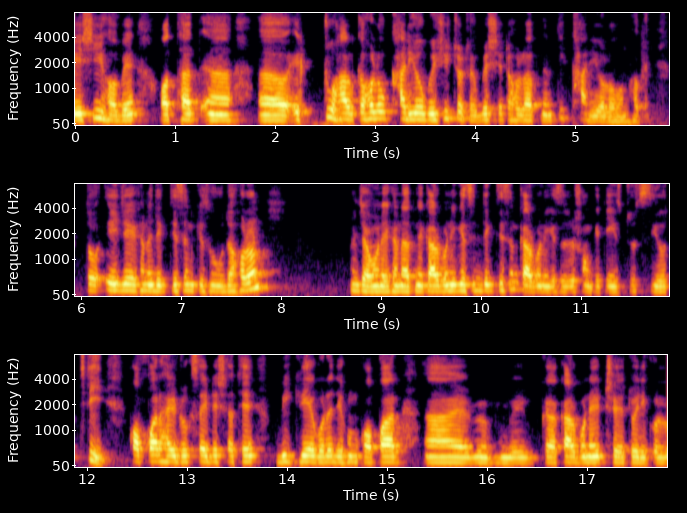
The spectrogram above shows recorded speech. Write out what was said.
বেশি হবে, অর্থাৎ একটু হালকা হলেও ক্ষারীয় বৈশিষ্ট্য থাকবে, সেটা হলো আপনার কি ক্ষারীয় লবণ হবে। তো এই যে এখানে দেখতেছেন কিছু উদাহরণ যেমন এখানে আপনি কার্বনিক অ্যাসিড দেখতেছেন কার্বনিক অ্যাসিডের সংকেত H two CO three copper হাইড্রোক্সাইডের সাথে বিক্রিয়া করে দেখুন কপার কার্বনেট তৈরি করল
